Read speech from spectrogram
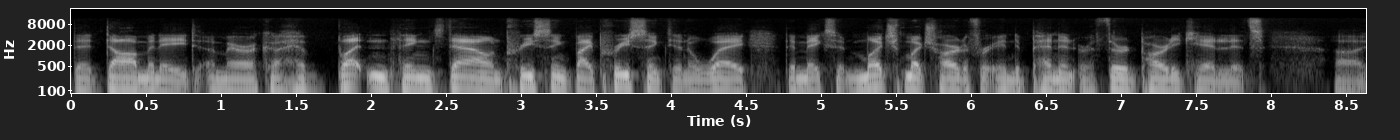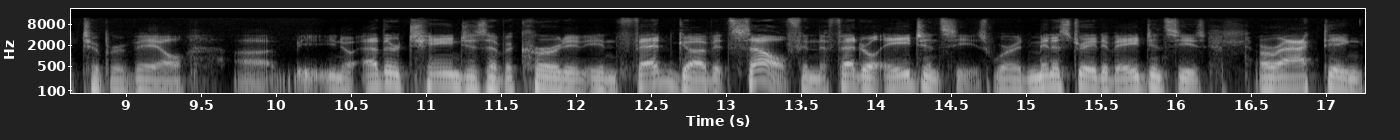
that dominate America, have buttoned things down precinct by precinct in a way that makes it much much harder for independent or third party candidates uh, to prevail. Uh, you know, other changes have occurred in, in FedGov itself, in the federal agencies, where administrative agencies are acting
